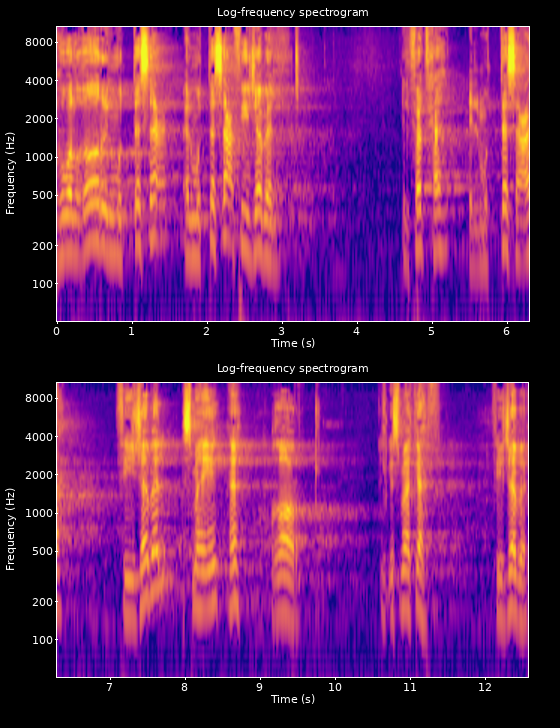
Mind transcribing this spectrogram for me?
هو الغار المتسع المتسع في جبل. الفتحة المتسعة في جبل اسمها إيه؟ ها؟ غار. اسمها كهف. في جبل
